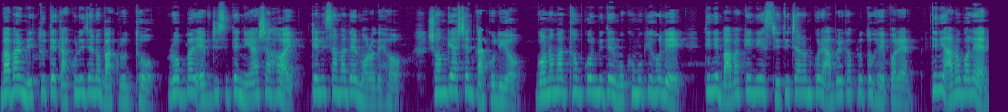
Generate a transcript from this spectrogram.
বাবার মৃত্যুতে কাকুলি যেন বাকরুদ্ধ। রোববার এফডিসিতে নিয়ে আসা হয় টেলিসামাদের মরদেহ। সঙ্গে আসেন কাকলিও। গণমাধ্যম কর্মীদের মুখোমুখি হলে তিনি বাবাকে নিয়ে স্মৃতিচারণ করে আবেগাপ্লুত হয়ে পড়েন। তিনি আরও বলেন,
